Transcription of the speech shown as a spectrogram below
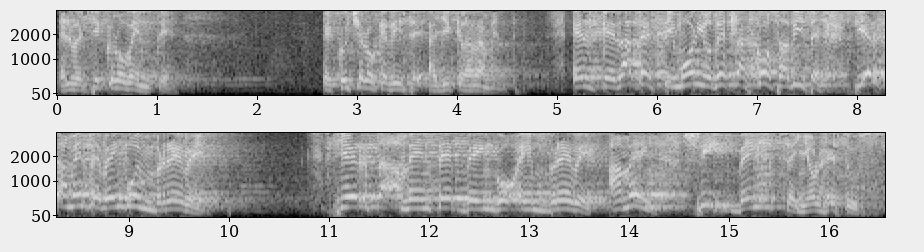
El versículo 20. Escuche lo que dice allí claramente. El que da testimonio de estas cosas dice, ciertamente vengo en breve. Ciertamente vengo en breve. Amén. Sí, ven Señor Jesús.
